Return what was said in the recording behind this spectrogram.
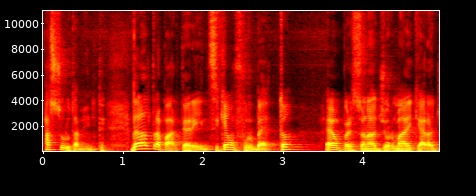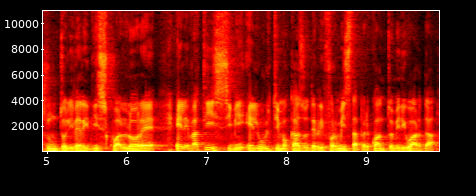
assolutamente. Dall'altra parte Renzi, che è un furbetto, è un personaggio ormai che ha raggiunto livelli di squallore elevatissimi e l'ultimo caso del riformista per quanto mi riguarda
